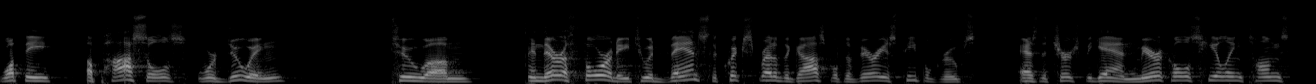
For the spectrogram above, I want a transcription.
what the apostles were doing to um, in their authority to advance the quick spread of the gospel to various people groups as the church began miracles, healing, tongues,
